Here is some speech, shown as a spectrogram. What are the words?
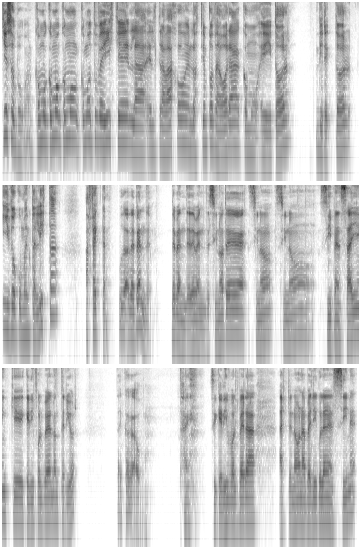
Y eso, pues. ¿Cómo, cómo, cómo, cómo tú veis que la- el trabajo en los tiempos de ahora como editor, director y documentalista afectan? Depende, depende, depende. Si no te, si no, si no, si pensáis en que queréis volver a lo anterior, estáis. Estáis- Si queréis volver a, estrenar una película en el cine,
